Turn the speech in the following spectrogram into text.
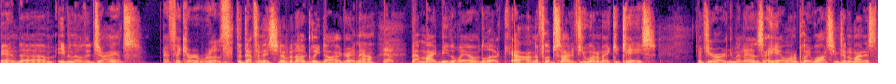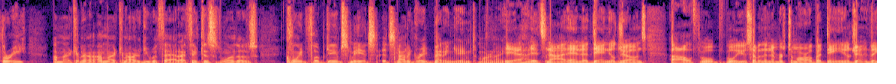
And um, even though the Giants, I think, are a real, the definition of an ugly dog right now, Yep. that might be the way I would look. Uh, on the flip side, if you want to make a case, if your argument is, hey, I want to play Washington at minus three, I'm not gonna I'm not gonna argue with that. I think this is one of those coin flip games. To me, it's it's not a great betting game tomorrow night. Yeah, it's not. And uh, Daniel Jones, uh, I'll, we'll, we'll use some of the numbers tomorrow, but Daniel Jones, the,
